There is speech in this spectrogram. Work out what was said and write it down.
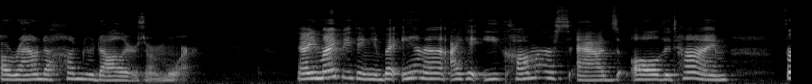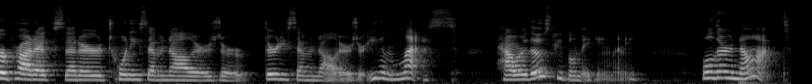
around $100 or more. Now, you might be thinking, but Anna, I get e commerce ads all the time for products that are $27 or $37 or even less. How are those people making money? Well, they're not.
